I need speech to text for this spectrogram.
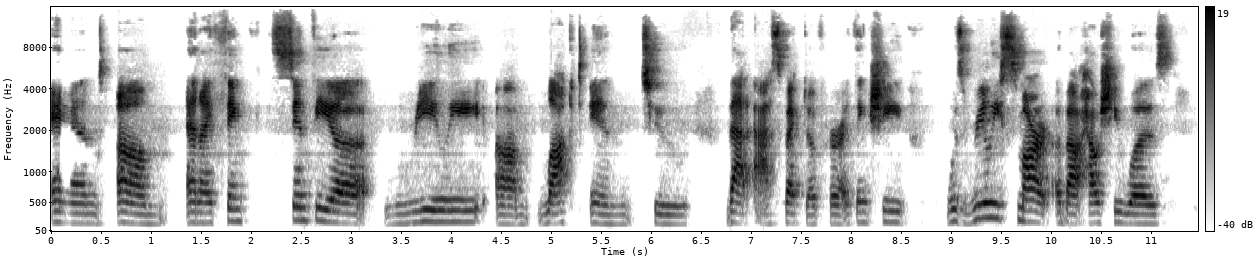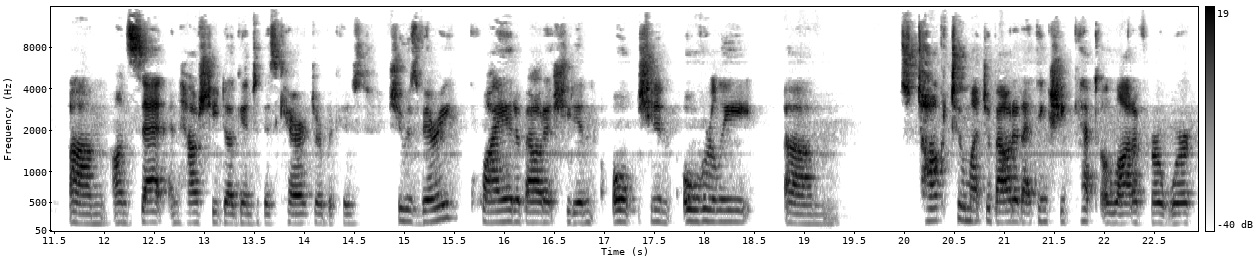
And um, and I think Cynthia really um, locked into that aspect of her. I think she was really smart about how she was um, on set and how she dug into this character because she was very quiet about it. She didn't oh, she didn't overly um, talk too much about it. I think she kept a lot of her work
